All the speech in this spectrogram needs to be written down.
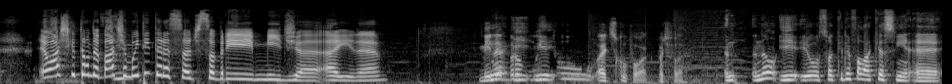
eu acho que tem um debate muito interessante sobre mídia aí, né? Me lembrou e- e- muito. Ah, desculpa, pode falar. Não, e eu só queria falar que assim, é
